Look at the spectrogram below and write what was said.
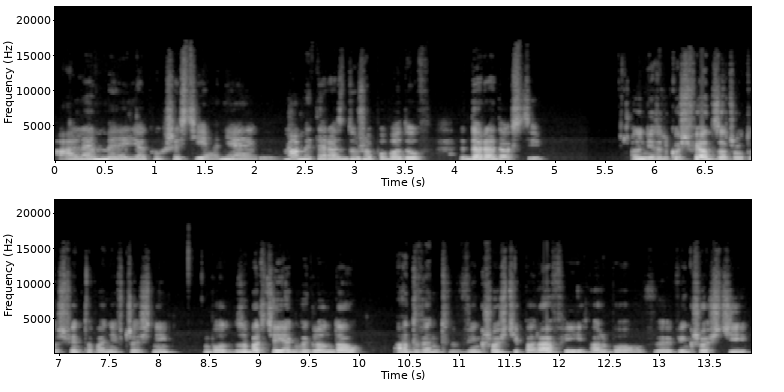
ale my, jako chrześcijanie, mamy teraz dużo powodów do radości. Ale nie tylko świat zaczął to świętowanie wcześniej, bo zobaczcie, jak wyglądał Adwent w większości parafii albo w większości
